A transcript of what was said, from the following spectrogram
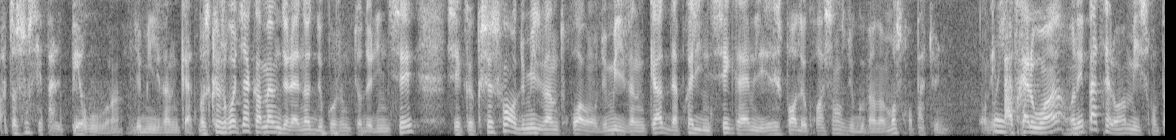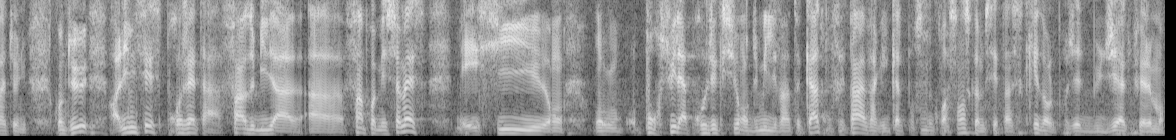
Attention, c'est pas le Pérou, hein, 2024. Moi, ce que je retiens quand même de la note de conjoncture de l'INSEE, c'est que que ce soit en 2023 ou en 2024, d'après l'INSEE, quand même, les espoirs de croissance du gouvernement seront pas tenus. On n'est Oui. pas très loin, on n'est pas très loin, mais ils seront pas tenus. Compte tenu, alors l'INSEE se projette à fin, 2000 à, à fin premier semestre, mais si on, on- on poursuit la projection en 2024, on fait pas 1,4% de croissance comme c'est inscrit dans le projet de budget actuellement.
